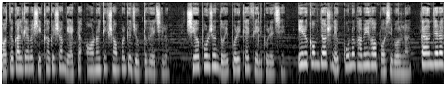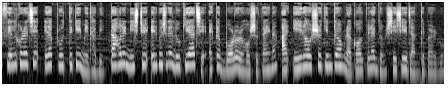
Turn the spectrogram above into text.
গতকালকে আবার শিক্ষকের সঙ্গে একটা অনৈতিক সম্পর্কে যুক্ত হয়েছিল, সেও পর্যন্ত এই পরীক্ষায় ফেল করেছে। এরকম তো আসলে কোনোভাবেই হওয়া পসিবল নয়। কারণ যারা ফেল করেছে, এরা প্রত্যেকেই মেধাবী। তাহলে নিশ্চয়ই এর পেছনে লুকিয়ে আছে একটা বড় রহস্য, তাই না? আর এই রহস্য কিন্তু আমরা গল্পের একদম শেষেই জানতে পারব।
